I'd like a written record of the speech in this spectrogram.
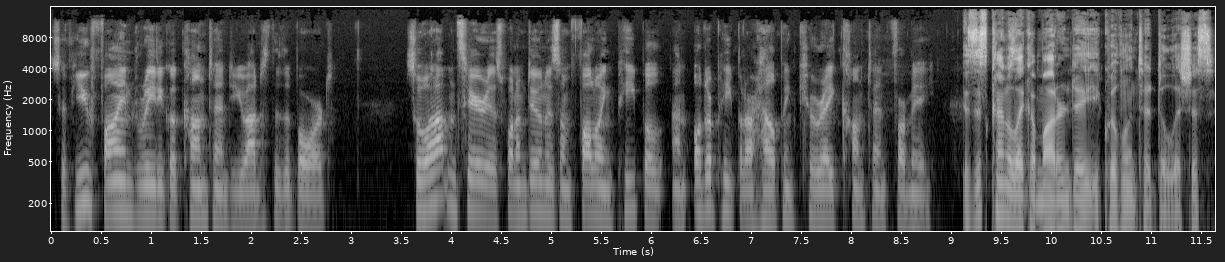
So if you find really good content you add it to the board so what happens here is what I'm doing is I'm following people, and other people are helping curate content for me. Is this kind of like a modern day equivalent to Delicious?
